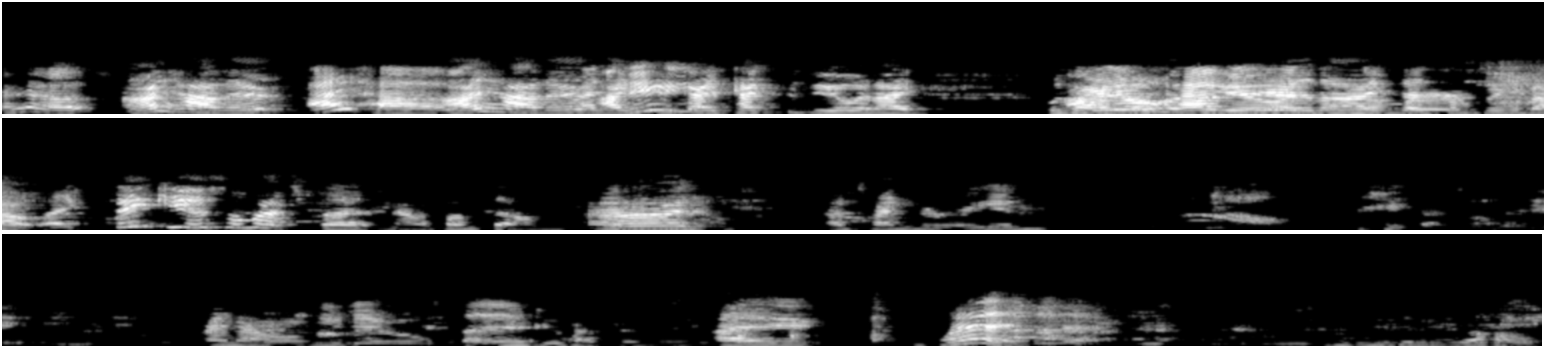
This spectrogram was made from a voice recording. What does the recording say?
I have. I haven't. I have. I haven't. I I, think. think. I texted you and I was on I the phone have with you and I said something about like, thank you so much, but now it's on film. I don't- uh, know. I have time to read. I hate that song. I know you do, but You do have privilege. I when What are you doing to go home?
